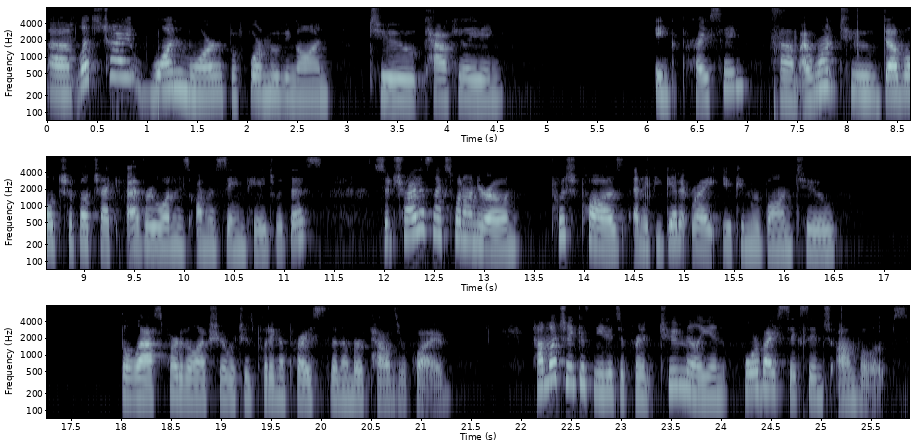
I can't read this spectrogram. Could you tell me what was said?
um, let's try one more before moving on to calculating ink pricing. Um, I want to double, triple check everyone is on the same page with this. So try this next one on your own, push pause, and if you get it right, you can move on to the last part of the lecture, which is putting a price to the number of pounds required. How much ink is needed to print 2 million 4 by 6 inch envelopes?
